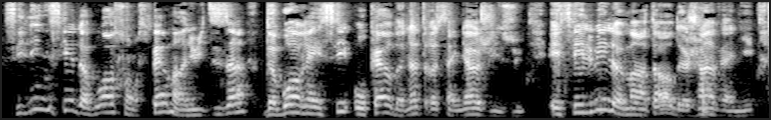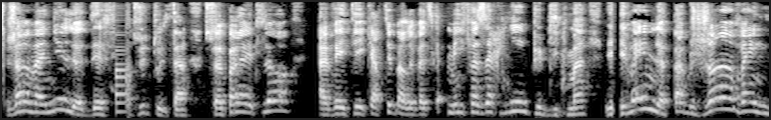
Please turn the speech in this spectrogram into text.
C'est l'initié de boire son sperme en lui disant de boire ainsi au cœur de notre Seigneur Jésus. Et c'est lui le mentor de Jean Vanier. Jean Vanier l'a défendu tout le temps. Ce prêtre-là avait été écarté par le Vatican, mais il faisait rien publiquement. Et même le pape Jean XXIII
